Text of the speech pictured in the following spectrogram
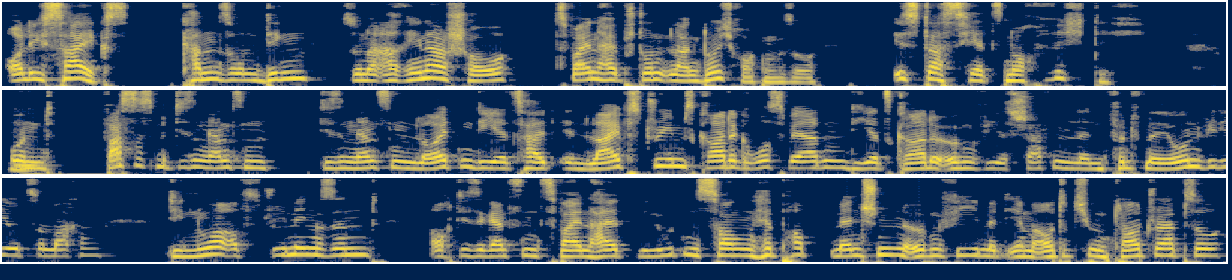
Ollie Sykes kann so ein Ding, so eine Arena-Show zweieinhalb Stunden lang durchrocken, so. Ist das jetzt noch wichtig? Hm. Und was ist mit diesen ganzen, diesen ganzen Leuten, die jetzt halt in Livestreams gerade groß werden, die jetzt gerade irgendwie es schaffen, ein 5 Millionen Video zu machen, die nur auf Streaming sind, auch diese ganzen zweieinhalb Minuten Song Hip-Hop Menschen irgendwie mit ihrem Autotune Cloud Rap so,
